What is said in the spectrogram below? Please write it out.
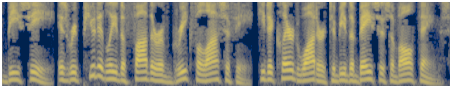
BC is reputedly the father of Greek philosophy, he declared water to be the basis of all things.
